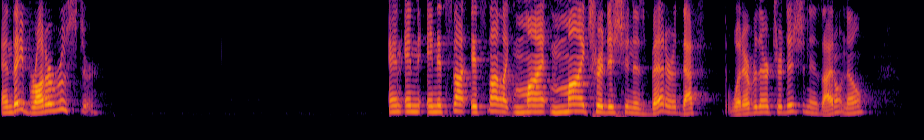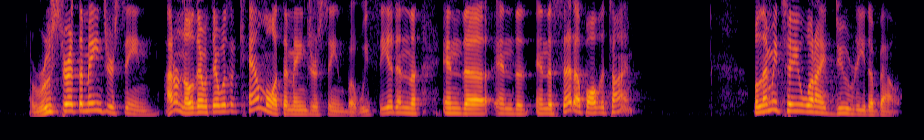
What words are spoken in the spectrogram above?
And they brought a rooster. And, and, and it's not it's not like my my tradition is better. That's whatever their tradition is. I don't know. A rooster at the manger scene. I don't know there there was a camel at the manger scene, but we see it in the in the in the in the setup all the time. But let me tell you what I do read about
